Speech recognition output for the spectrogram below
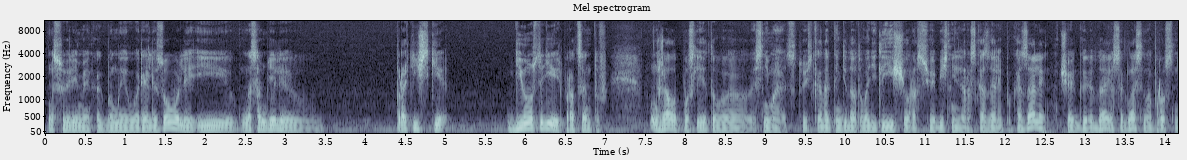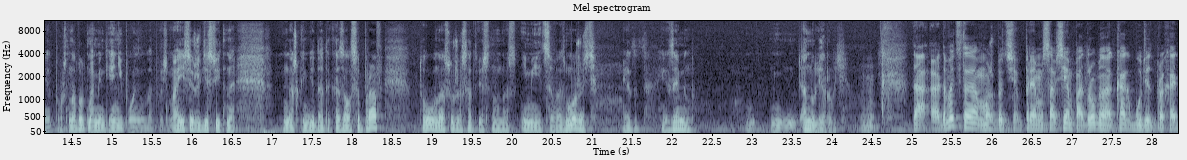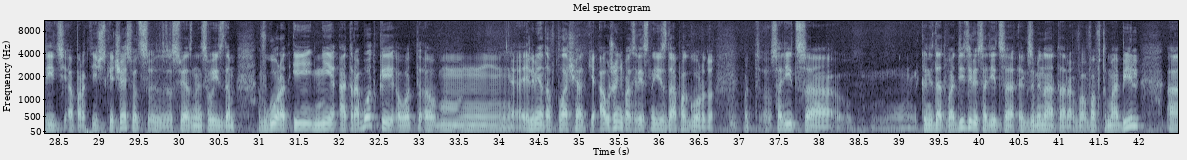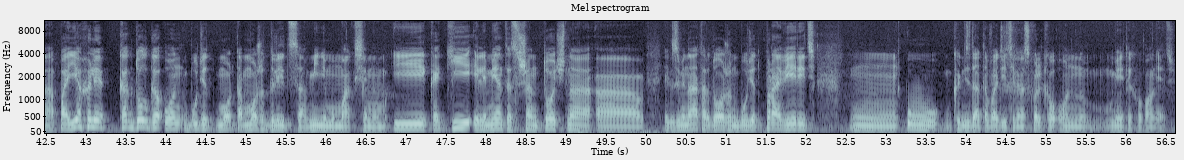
В свое время как бы мы его реализовывали. И на самом деле практически 99% жалоб после этого снимаются. То есть, когда кандидату водителя еще раз все объяснили, рассказали, показали, человек говорит, да, я согласен, вопроса нет. Просто на тот момент я не понял, допустим. А если же действительно наш кандидат оказался прав, то у нас уже, соответственно, у нас имеется возможность этот экзамен аннулировать. Да, а давайте тогда, может быть, прям совсем подробно, как будет проходить а, практическая часть, вот, связанная с выездом в город, и не отработкой вот, элементов площадки, а уже непосредственно езда по городу. Вот садится кандидат водитель, садится экзаменатор в, в автомобиль, а, поехали. Как долго он будет, там, может длиться, минимум, максимум? И какие элементы совершенно точно а, экзаменатор должен будет проверить у кандидата водителя, насколько он умеет их выполнять?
